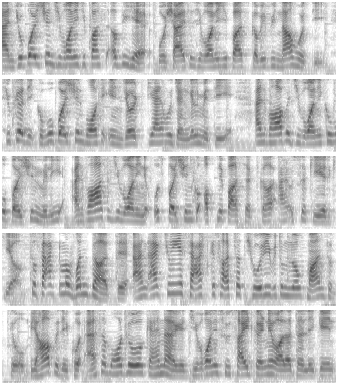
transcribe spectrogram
एंड जो पोजिशन जीवानी के पास अभी है, वो शायद से जीवानी के पास कभी भी ना होती। क्योंकि देखो, वो पोजिशन बहुत ही इंजर्ड थी एंड वो जंगल में थी। एंड वहाँ पे जीवानी को वो पोजिशन मिली। एंड वहाँ से जीवानी ने उस पोजिशन को अपने पास रखा एंड उसका केयर किया। तो फैक्ट नंबर वन पे आते हैं। एंड एक्चुअली ये फैक्ट के साथ साथ थ्योरी भी तुम लोग मान सकते हो। यहाँ पे देखो, ऐसा बहुत लोगों का कहना है कि जीवानी सुसाइड करने वाला था, लेकिन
